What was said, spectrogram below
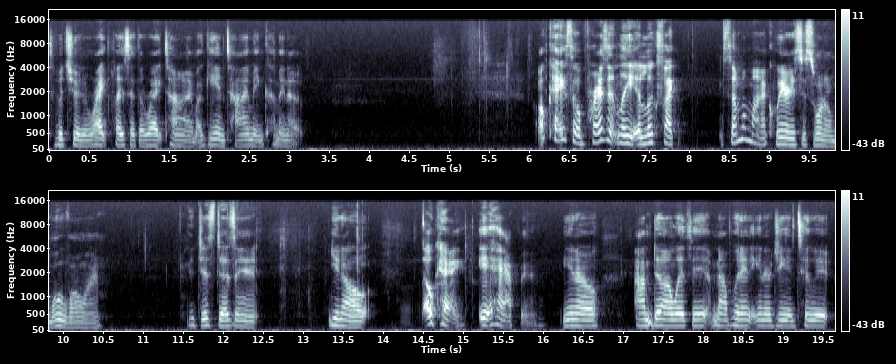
to put you in the right place at the right time. Again, timing coming up. Okay, so presently it looks like some of my Aquarius just want to move on. It just doesn't, you know, okay, it happened. You know, I'm done with it. I'm not putting energy into it.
